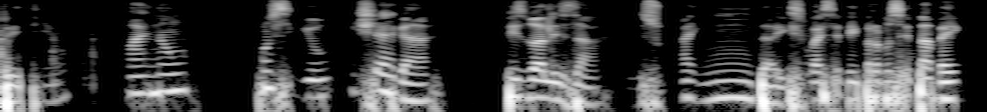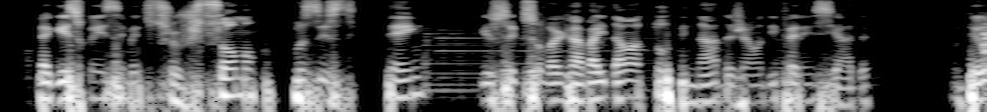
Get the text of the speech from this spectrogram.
direitinho, mas não conseguiu enxergar, visualizar isso ainda. Isso vai servir para você também. Pegue esse conhecimento, soma com o que você tem. Eu sei que isso já vai dar uma turbinada, já uma diferenciada no teu.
